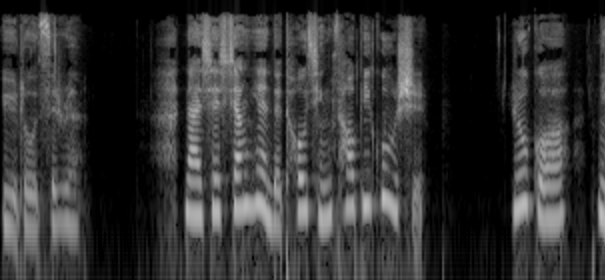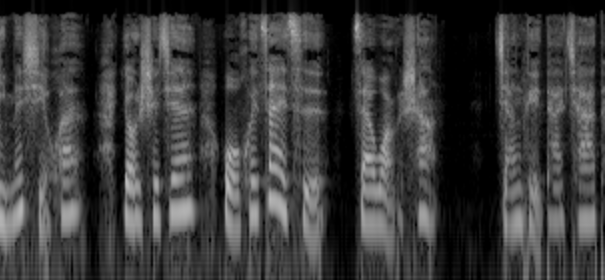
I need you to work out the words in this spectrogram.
雨露滋润。那些香艳的偷情操逼故事，如果你们喜欢，有时间我会再次在网上讲给大家的。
